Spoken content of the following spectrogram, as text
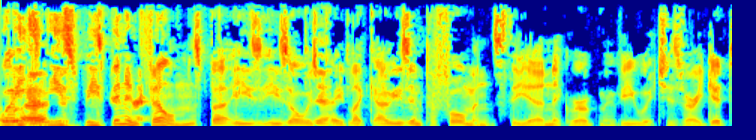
Well, he's, he's he's been in films, but he's he's always Yeah. played like oh, he's in Performance, the uh, Nic Roeg movie, which is very good.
